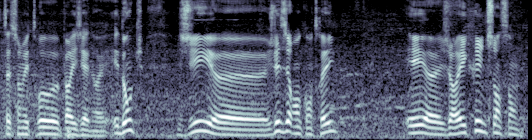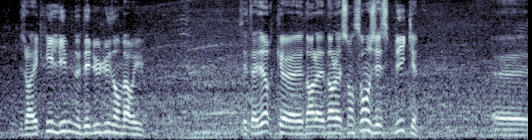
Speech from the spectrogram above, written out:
Stations de métro parisiennes, ouais. Et donc, j'ai, euh, je les ai rencontrés et euh, j'aurais écrit une chanson. J'aurais écrit l'hymne des Lulu dans ma rue. C'est-à-dire que dans la, dans la chanson, j'explique euh,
